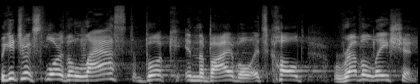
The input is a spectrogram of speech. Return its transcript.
we get to explore the last book in the Bible. It's called Revelation.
